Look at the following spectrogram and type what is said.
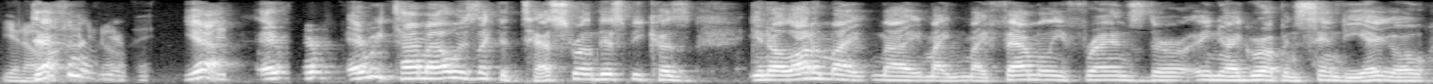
You know, definitely. You know, yeah. It, every, every, time I always like to test run this because you know a lot of my my my, my family friends they're you know I grew up in San Diego,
